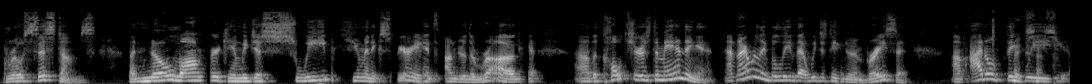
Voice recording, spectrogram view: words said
grow systems but no longer can we just sweep human experience under the rug. Uh, the culture is demanding it. And I really believe that we just need to embrace it. Um, I don't think Makes we,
